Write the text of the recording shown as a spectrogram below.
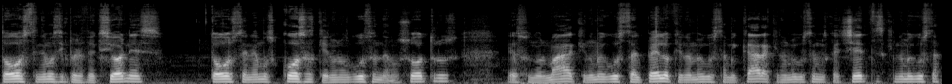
Todos tenemos imperfecciones, todos tenemos cosas que no nos gustan de nosotros. Eso es normal, que no me gusta el pelo, que no me gusta mi cara, que no me gustan mis cachetes, que no me gusta...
